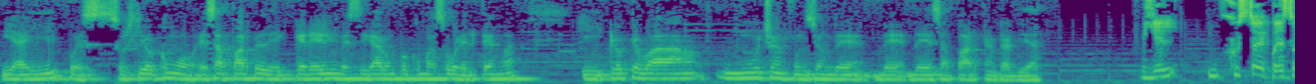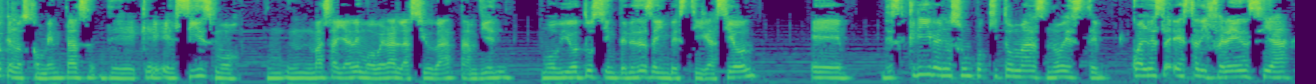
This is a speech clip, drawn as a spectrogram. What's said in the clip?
y ahí pues surgió como esa parte de querer investigar un poco más sobre el tema Y creo que va mucho en función de, de esa parte en realidad. Miguel, justo con esto que nos comentas de que el sismo, más allá de mover a la ciudad, también movió tus intereses de investigación. Eh, descríbenos un poquito más, ¿no? Este, ¿cuál es esta diferencia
